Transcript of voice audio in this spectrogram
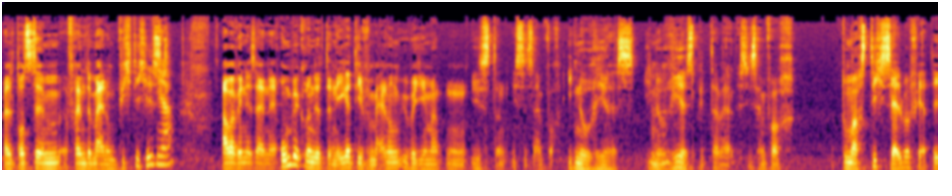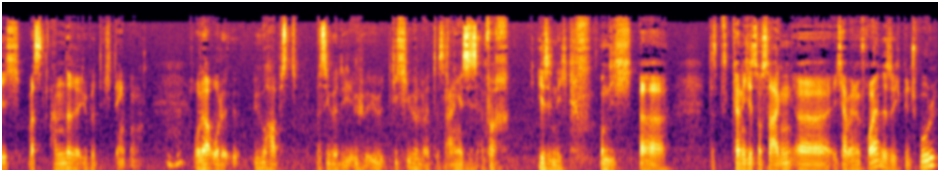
weil trotzdem fremde Meinung wichtig ist. Ja. Aber wenn es eine unbegründete negative Meinung über jemanden ist, dann ist es einfach, ignoriere es. Ignoriere mhm. es bitte, weil es ist einfach, du machst dich selber fertig, was andere über dich denken. Mhm. Oder, oder überhaupt, was über, die, über, über, dich über Leute sagen. Es ist einfach irrsinnig. Und ich, äh, das kann ich jetzt noch sagen, äh, ich habe einen Freund, also ich bin schwul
